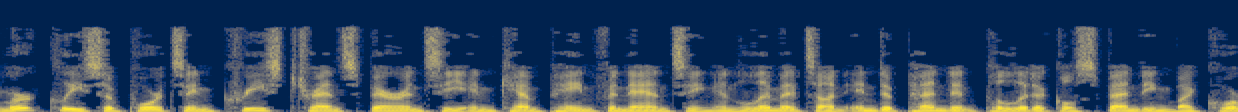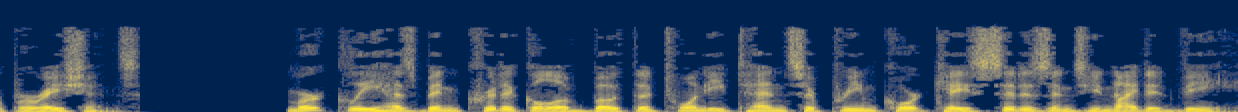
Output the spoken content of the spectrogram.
Merkley supports increased transparency in campaign financing and limits on independent political spending by corporations. Merkley has been critical of both the 2010 Supreme Court case Citizens United v.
